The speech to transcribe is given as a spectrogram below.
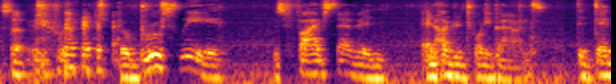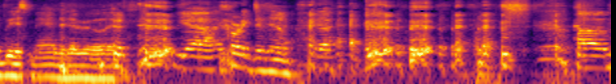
so. So Bruce Lee was five seven and 120 pounds. The deadliest man that ever lived. yeah, according to him. Yeah. um,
